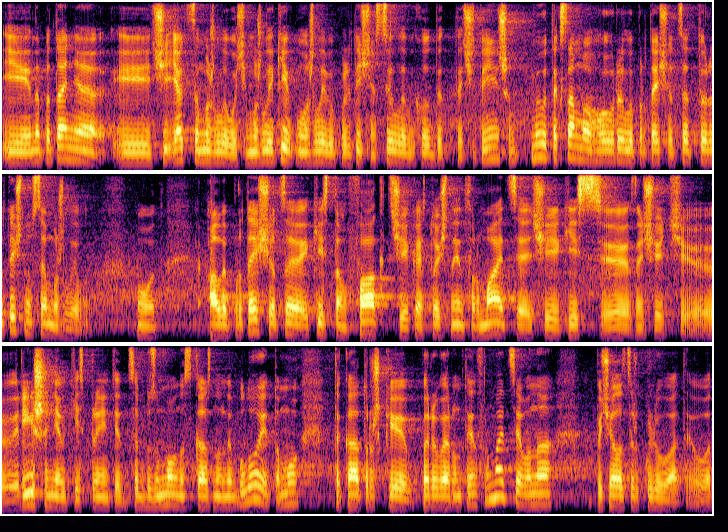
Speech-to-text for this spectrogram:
і на питання, і чи як це можливо, чи можливо, які можливі політичні сили виходити, чи іншим, ми так само говорили про те, що це теоретично все можливо. От. Але про те, що це якийсь там факт, чи якась точна інформація, чи якісь е, значить, е, рішення якісь прийняті, це безумовно сказано не було. І тому така трошки перевернута інформація, вона почала циркулювати. От.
